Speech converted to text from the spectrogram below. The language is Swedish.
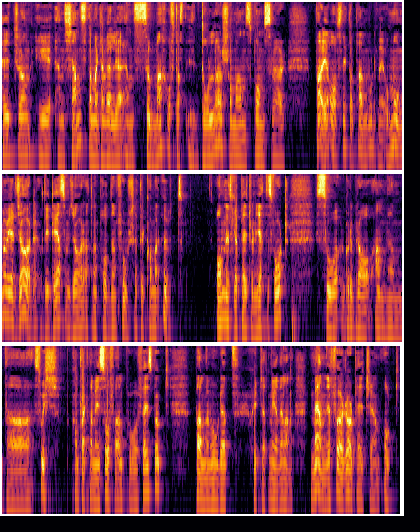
Patreon är en tjänst där man kan välja en summa, oftast i dollar, som man sponsrar varje avsnitt av Palmemordet med. Och många av er gör det och det är det som gör att den här podden fortsätter komma ut. Om ni tycker att Patreon är jättesvårt så går det bra att använda Swish. Kontakta mig i så fall på Facebook, Palmemordet, skicka ett meddelande. Men jag föredrar Patreon och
